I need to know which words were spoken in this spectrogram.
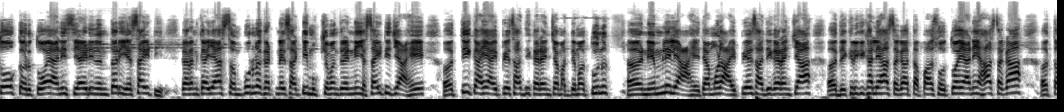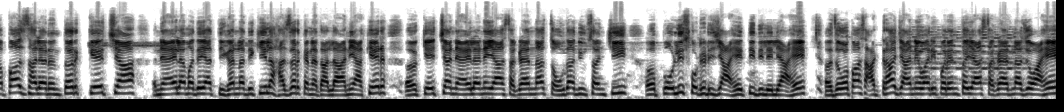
तो करतोय आणि सीआयडी नंतर एस आय टी. कारण का या संपूर्ण घटनेसाठी मुख्यमंत्र्यांनी एस आय टी जी आहे ती काही आय पी एस अधिकाऱ्यांच्या माध्यमातून नेमलेली आहे. त्यामुळे आय पी एस अधिकाऱ्यांच्या देखरेखीखाली हा सगळा तपास होतोय आणि हा सगळा तपास झाल्यानंतर केजच्या न्यायालयामध्ये या तिघांना देखील हजर करण्यात आलं. आणि अखेर केजच्या न्यायालयाने या सगळ्यांना चौदा दिवसांची पोलीस कोठडी जी आहे ती दिलेली आहे. जवळपास अठरा जानेवारीपर्यंत या सगळ्यांना जो आहे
